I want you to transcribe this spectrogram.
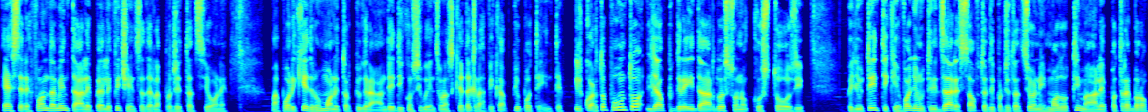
essere fondamentale per l'efficienza della progettazione ma può richiedere un monitor più grande e di conseguenza una scheda grafica più potente. Il quarto punto, gli upgrade hardware sono costosi. Per gli utenti che vogliono utilizzare software di progettazione in modo ottimale potrebbero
